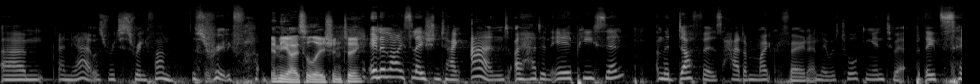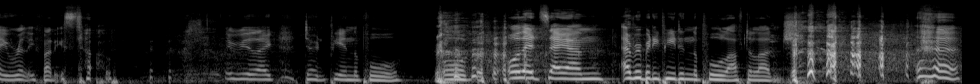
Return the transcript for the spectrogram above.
um, and yeah, it was re- just really fun. It was really fun. in the isolation tank. in an isolation tank and i had an earpiece in and the duffers had a microphone and they was talking into it but they'd say really funny stuff they'd be like don't pee in the pool. Or, or they'd say um, everybody peed in the pool after lunch.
